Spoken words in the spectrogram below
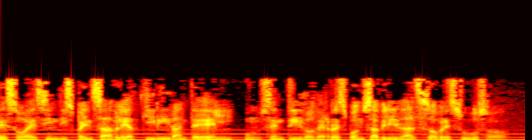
eso es indispensable adquirir ante él, un sentido de responsabilidad sobre su uso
